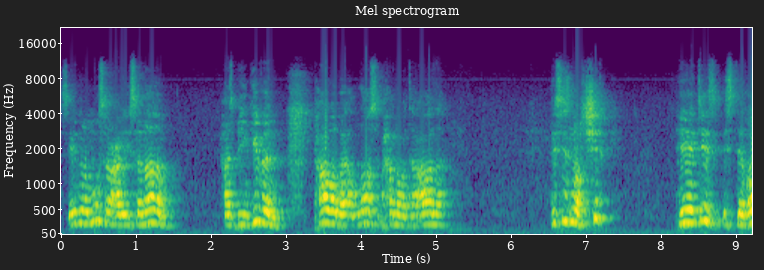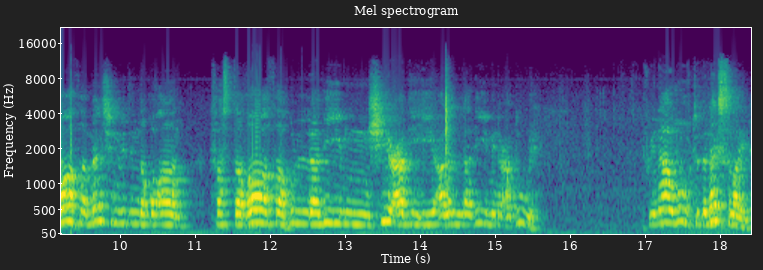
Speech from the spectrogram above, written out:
Sayyidina Musa alayhi salam has been given power by Allah subhanahu wa ta'ala. This is not shirk. Here it is, istighatha mentioned within the Quran. فاستغاثه الذي من شيعته على الذي من عدوه If we now move to the next slide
